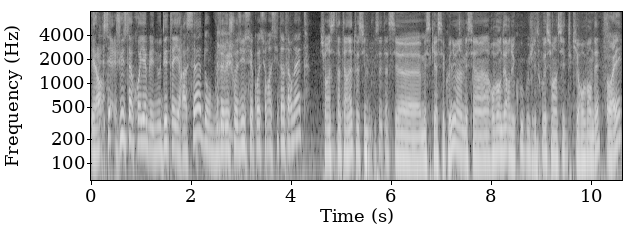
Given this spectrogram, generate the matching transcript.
Et alors, c'est juste incroyable. Il nous détaillera ça. Donc, vous avez choisi, c'est quoi, sur un site internet Sur un site internet, ouais, c'est une poussette assez, euh, mais ce qui est assez connu, hein, mais c'est un revendeur du coup que je l'ai trouvé sur un site qui revendait. Oui.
